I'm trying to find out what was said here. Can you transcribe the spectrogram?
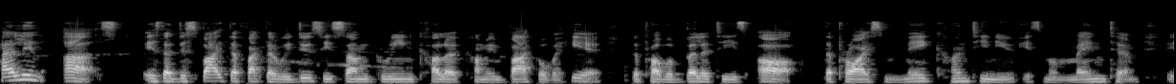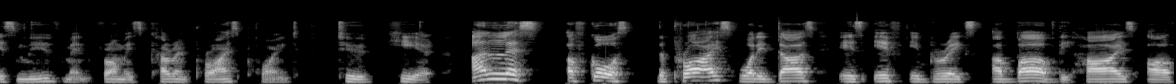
telling us is that despite the fact that we do see some green color coming back over here the probabilities are the price may continue its momentum, its movement from its current price point to here. Unless, of course, the price, what it does is if it breaks above the highs of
